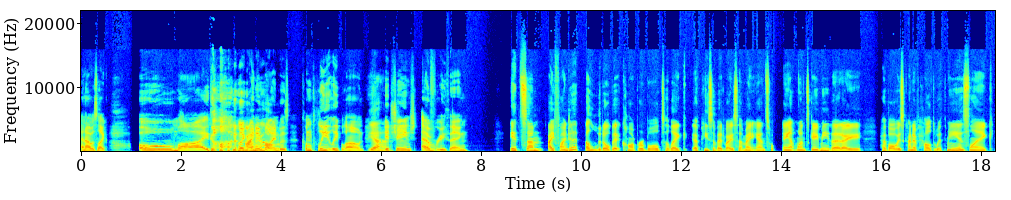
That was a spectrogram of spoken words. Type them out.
and I was like, oh my god, like I my know. mind was completely blown. Yeah. It changed everything. It's um I find it a little bit comparable to like a piece of advice that my aunt's aunt once gave me that I have always kind of held with me is like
